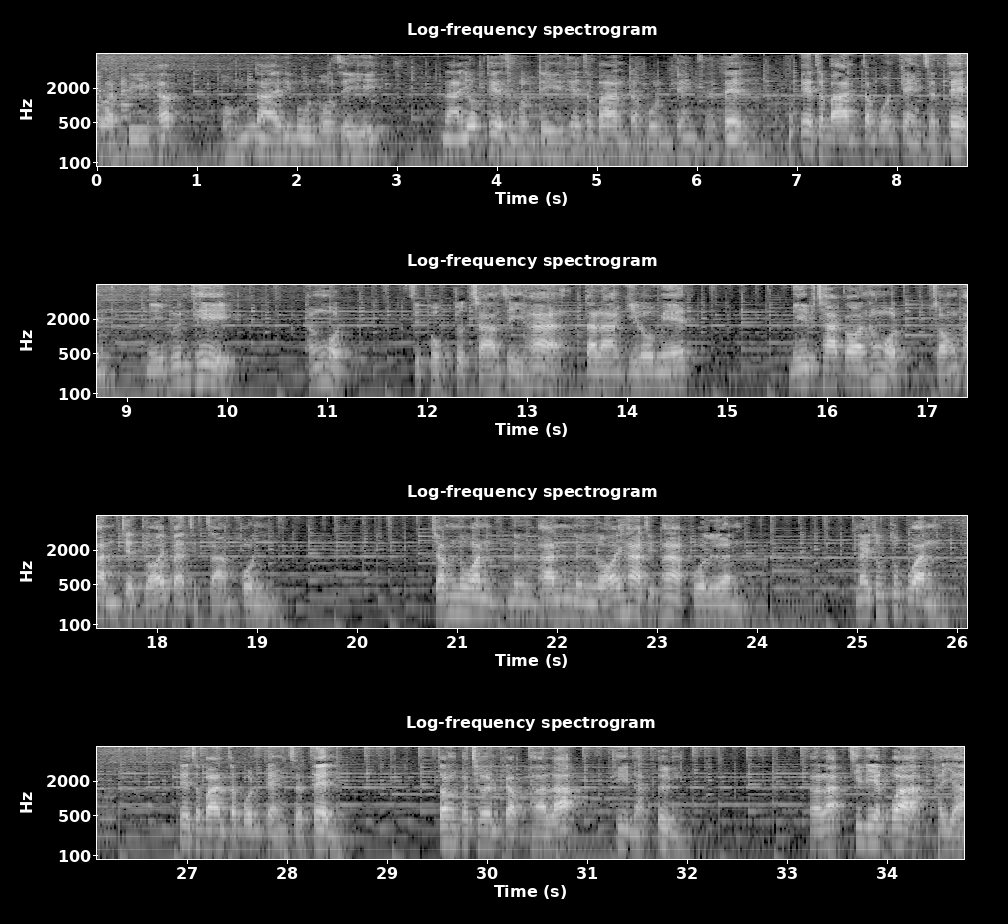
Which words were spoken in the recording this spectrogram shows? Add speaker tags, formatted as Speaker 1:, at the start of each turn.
Speaker 1: สวัสดีครับ ผมนายพิบูลโพสี นายกเทศมนตรีเทศบาลตำบลแก่งเสือเต้น เทศบาลตำบลแก่งเสือเต้น มีพื้นที่ทั้งหมด 16.345 ตารางกิโลเมตร มีประชากรทั้งหมด 2,783 คน จำนวน 1,155 ครัวเรือน ในทุกๆวัน เทศบาลตำบลแก่งเสือเต้น ต้องเผชิญกับภาระที่หนักอึ้งภาระที่เรียกว่าขยะ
